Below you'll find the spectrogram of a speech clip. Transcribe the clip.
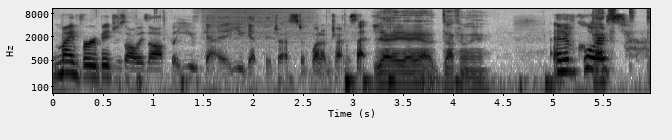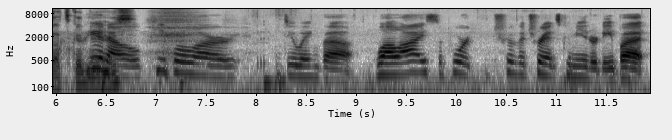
my verbiage is always off, but you get you get the gist of what I'm trying to say. Yeah, yeah, yeah, definitely. And of course, That's that's good news. you know, people are doing the well. I support tr- the trans community, but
